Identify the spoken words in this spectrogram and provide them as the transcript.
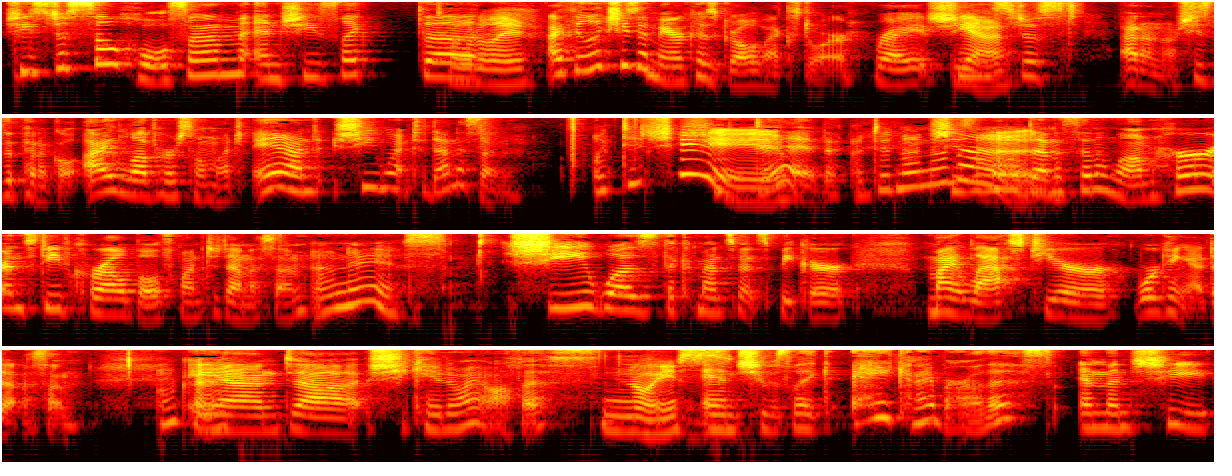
She's just so wholesome and she's like the Totally. I feel like she's America's girl next door, right? She's Yeah. just I don't know, she's the pinnacle. I love her so much. And she went to Denison. Oh, did she? She did. I did not know She's that. a little Denison alum. Her and Steve Carell both went to Denison. Oh, nice. She was the commencement speaker my last year working at Denison. Okay. And uh, she came to my office Nice. and she was like, "Hey, can I borrow this?" And then she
